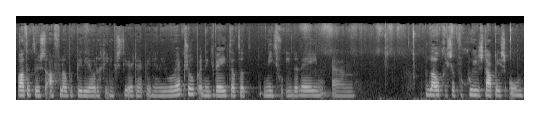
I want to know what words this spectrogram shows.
wat ik dus de afgelopen periode geïnvesteerd heb in een nieuwe webshop. En ik weet dat het niet voor iedereen logisch of een goede stap is om,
